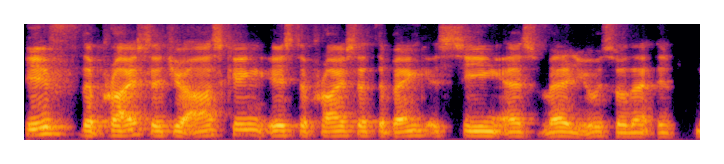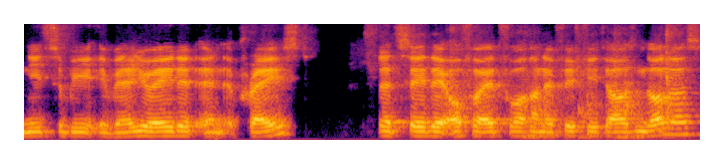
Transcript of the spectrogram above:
If the price that you're asking is the price that the bank is seeing as value, so that it needs to be evaluated and appraised, let's say they offer it for $150,000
